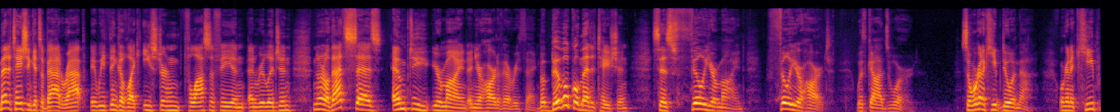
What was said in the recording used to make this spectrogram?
meditation gets a bad rap. We think of like Eastern philosophy and, and religion. No, no, that says empty your mind and your heart of everything. But biblical meditation says fill your mind, fill your heart with God's word. So we're going to keep doing that. We're going to keep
